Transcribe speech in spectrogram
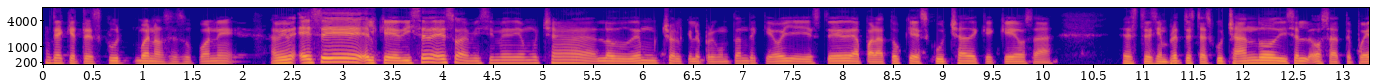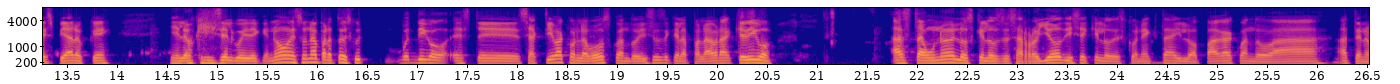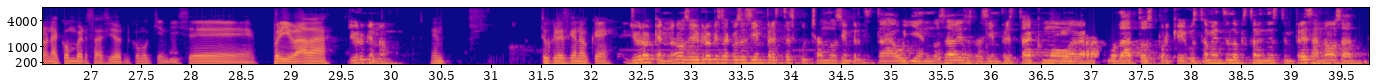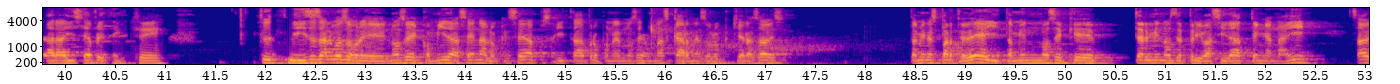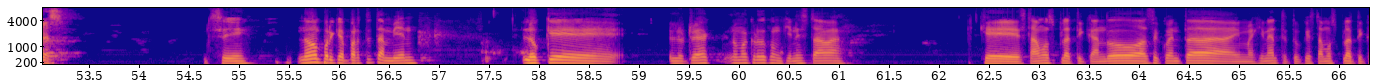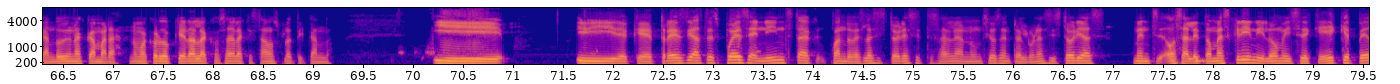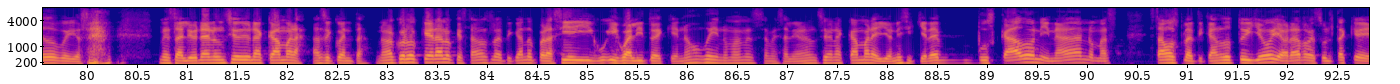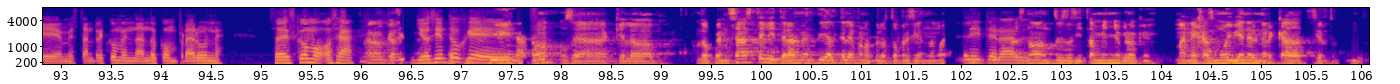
de que te escucha, bueno, se supone, a mí ese, el que dice de eso, a mí sí me dio mucha, lo dudé mucho, al que le preguntan de que, oye, este aparato que escucha, de que qué, o sea, este, siempre te está escuchando, dice, o sea, te puede espiar o qué. Y lo que dice el güey de que no, es un aparato de escucha. Digo, este, se activa con la voz cuando dices de que la palabra, ¿qué digo? Hasta uno de los que los desarrolló dice que lo desconecta y lo apaga cuando va a tener una conversación, como quien dice, privada. Yo creo que no. ¿Tú crees que no qué? Yo creo que no, o sea, yo creo que esa cosa siempre está escuchando, siempre te está huyendo, ¿sabes? O sea, siempre está como agarrando datos, porque justamente es lo que está vendiendo esta empresa, ¿no? O sea, data is everything. Sí. Si dices algo sobre, no sé, comida, cena, lo que sea, pues ahí te va a proponer, no sé, unas carnes o lo que quieras, ¿sabes? También es parte de, y también no sé qué términos de privacidad tengan ahí, ¿sabes? Sí. No, porque aparte también, lo que, el otro día, no me acuerdo con quién estaba, que estábamos platicando, haz de cuenta, imagínate tú que estamos platicando de una cámara, no me acuerdo qué era la cosa de la que estábamos platicando. Y y de que tres días después en Insta, cuando ves las historias y te salen anuncios entre algunas historias, o sea, le toma screen y luego me dice que, ¿qué pedo, güey? O sea, me salió un anuncio de una cámara, hace cuenta. No me acuerdo qué era lo que estábamos platicando, pero así igualito de que, no, güey, no mames, me salió un anuncio de una cámara y yo ni siquiera he buscado ni nada, nomás estamos platicando tú y yo y ahora resulta que me están recomendando comprar una. ¿Sabes cómo? O sea, yo siento que... Divina, ¿no? O sea, que lo lo pensaste literalmente y ya el teléfono te lo está ofreciendo, ¿no? Literal. Pues no, entonces así también yo creo que manejas muy bien el mercado hasta cierto punto.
